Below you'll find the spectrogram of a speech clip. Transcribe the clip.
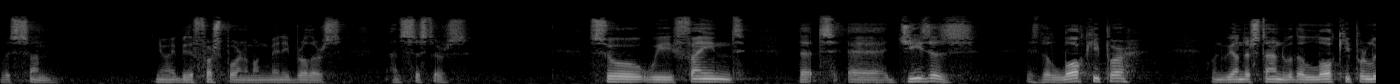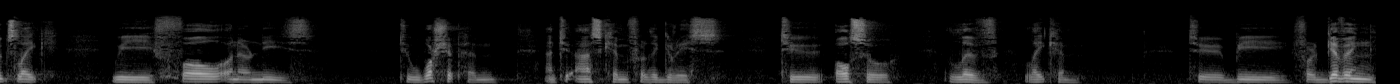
of his son. You might be the firstborn among many brothers and sisters. So we find that uh, Jesus is the lawkeeper. When we understand what the lawkeeper looks like, we fall on our knees to worship him and to ask him for the grace to also live like him, to be forgiving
